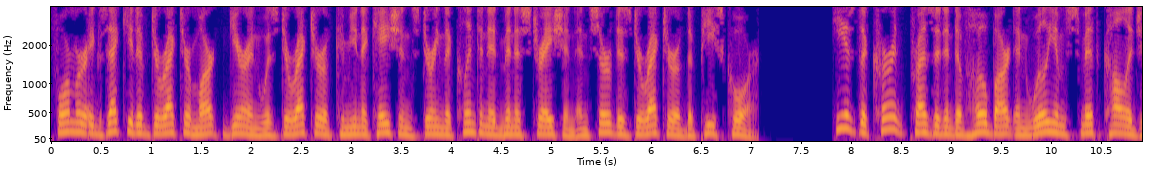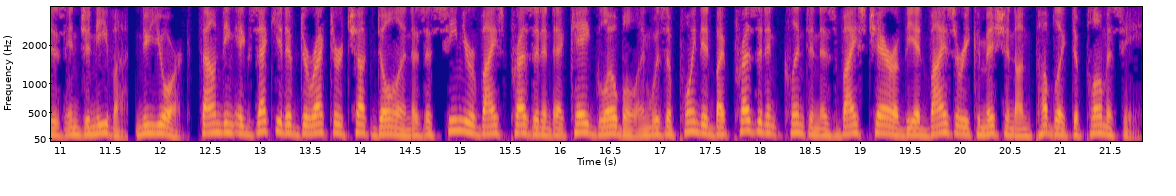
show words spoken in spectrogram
Former executive director Mark Gearan was director of communications during the Clinton administration and served as director of the Peace Corps. He is the current president of Hobart and William Smith Colleges in Geneva, New York. Founding executive director Chuck Dolan is a senior vice president at K Global and was appointed by President Clinton as vice chair of the Advisory Commission on Public Diplomacy.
